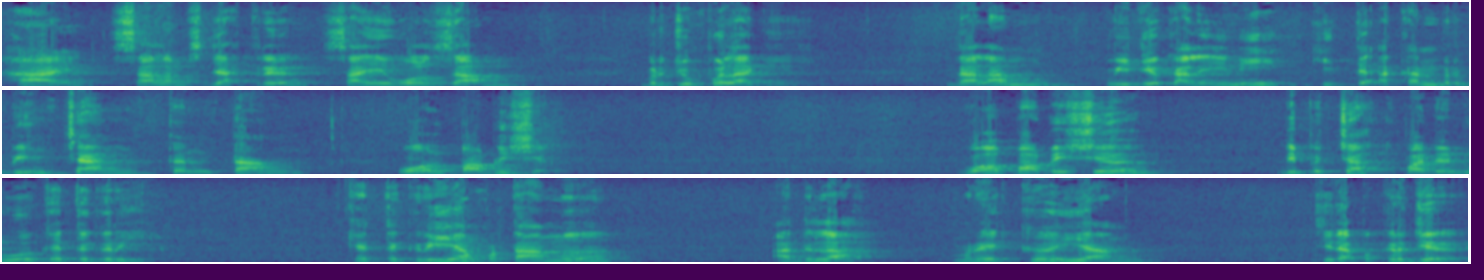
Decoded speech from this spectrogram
Hai, salam sejahtera. Saya Walzam. Berjumpa lagi. Dalam video kali ini, kita akan berbincang tentang Wall Publisher. Wall Publisher dipecah kepada dua kategori. Kategori yang pertama adalah mereka yang tidak bekerja.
